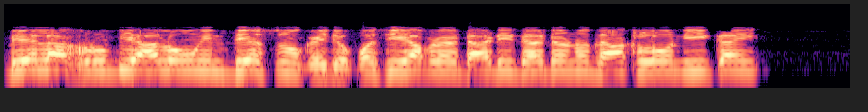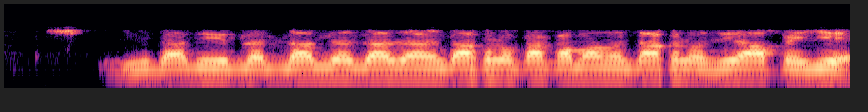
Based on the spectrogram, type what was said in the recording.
બે લાખ રૂપિયા હાલો હું દેશ નો કહી દઉં. પછી આપણે દાડી દાડા નો દાખલો ને કાંઈ? ઈ દાદી દાદા દાદા દાખલો કાકા મામા દાખલો જે આપે એ.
